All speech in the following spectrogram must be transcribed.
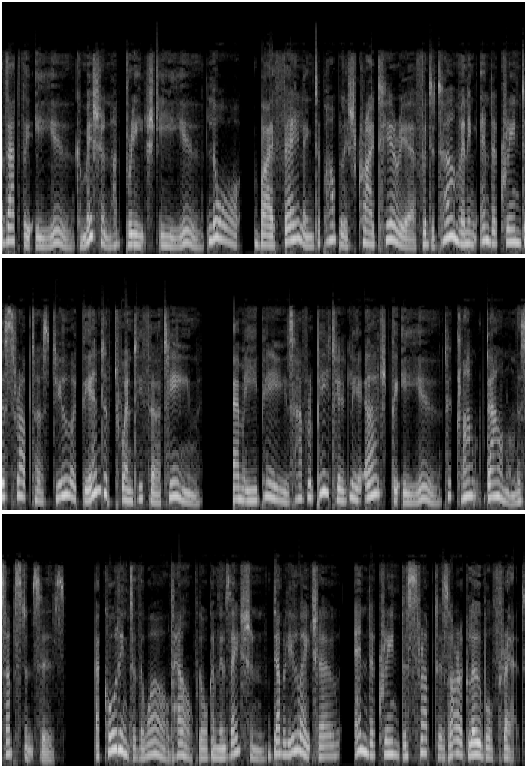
that the EU Commission had breached EU law by failing to publish criteria for determining endocrine disruptors due at the end of 2013. MEPs have repeatedly urged the EU to clamp down on the substances. According to the World Health Organization (WHO), endocrine disruptors are a global threat.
